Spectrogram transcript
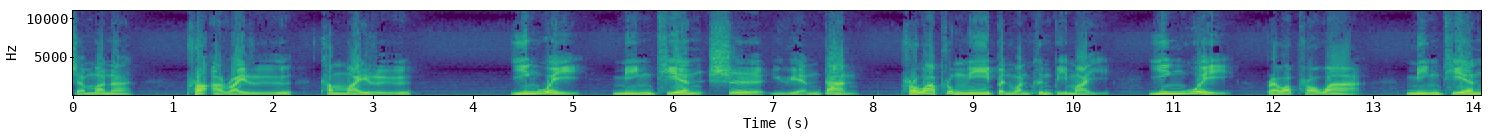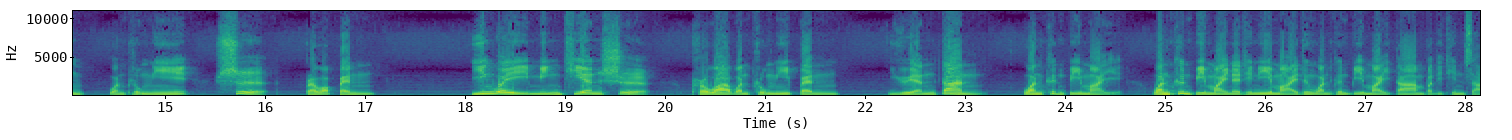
สมนะ เพราะอะไรหรือทำไมหรือยิ่งเวุ่ยนต้านเพราะว่าพรุ่งนี้เป็นวันขึ้นปีใหม่因为 แปลว่าเพราะว่า明天วันพรุ่งนี้是แปลว่าเป็น因为明天是เพราะว่าวันพรุ่งนี้เป็น元旦วันขึ้นปีใหม่ วันขึ้นปีใหม่ในที่นี้หมายถึงวันขึ้นปีใหม่ตามปฏิทินสา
